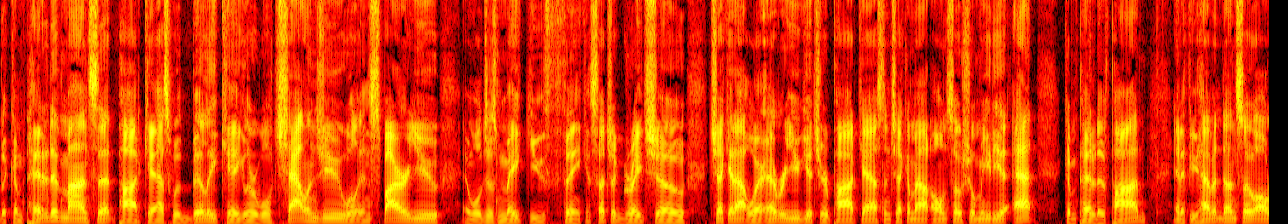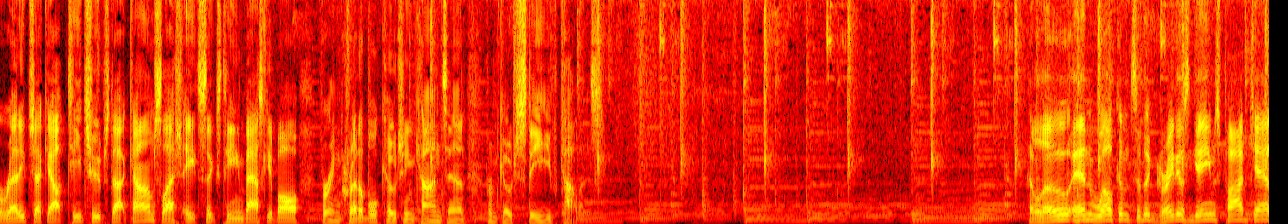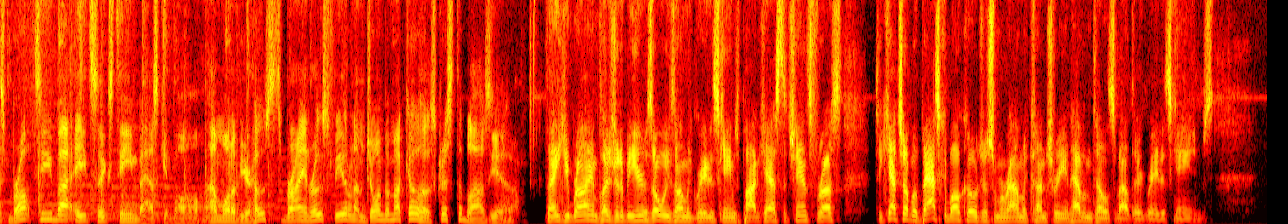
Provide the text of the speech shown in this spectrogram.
The Competitive Mindset podcast with Billy Kegler will challenge you, will inspire you, and will just make you think. It's such a great show. Check it out wherever you get your podcast and check them out on social media at Competitive Pod. And if you haven't done so already, check out teachhoops.com slash 816 basketball for incredible coaching content from Coach Steve Collins. Hello and welcome to the Greatest Games podcast brought to you by 816 Basketball. I'm one of your hosts, Brian Rosefield, and I'm joined by my co host, Chris de Blasio. Thank you, Brian. Pleasure to be here as always on the Greatest Games podcast. The chance for us to catch up with basketball coaches from around the country and have them tell us about their greatest games.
